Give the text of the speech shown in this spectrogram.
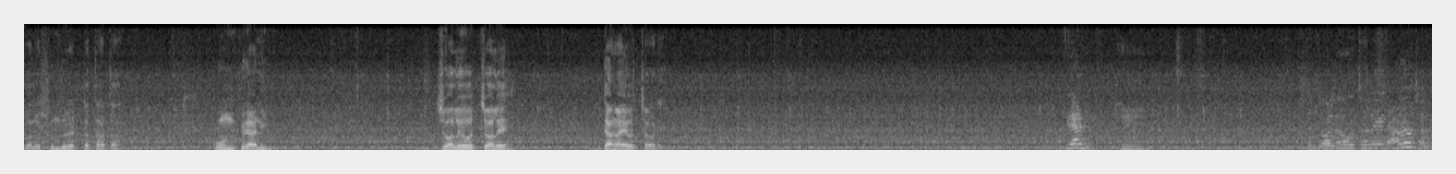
বলো সুন্দর একটা দাদা কোন প্রাণী জলেও চলে ডাঙায়ও চড়ে? হুম। জলেও চলে চলে।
